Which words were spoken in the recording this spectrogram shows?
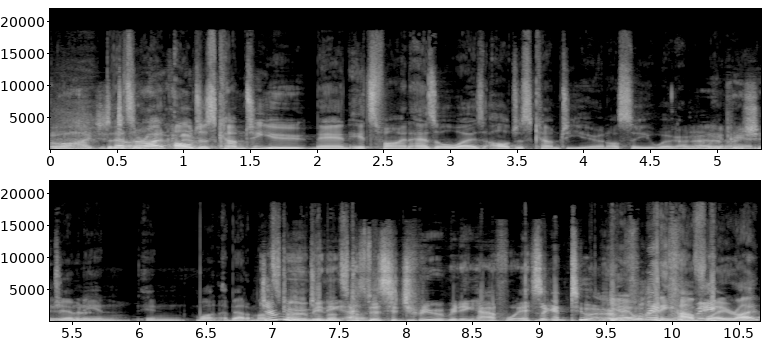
Oh, I just but that's all right. I'll just come to you, man. It's fine. As always, I'll just come to you and I'll see you work. I'm I going to in appreciate Germany that. in, in what about a month? Germany we're meeting. I suppose Germany we're meeting halfway. It's like a two-hour. Yeah, we're meeting for me. halfway, right?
